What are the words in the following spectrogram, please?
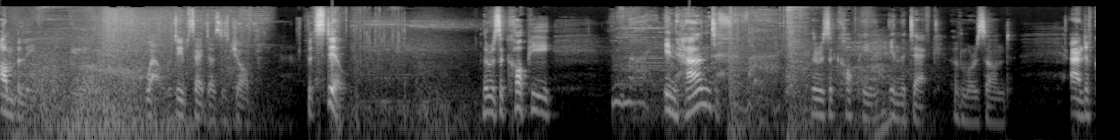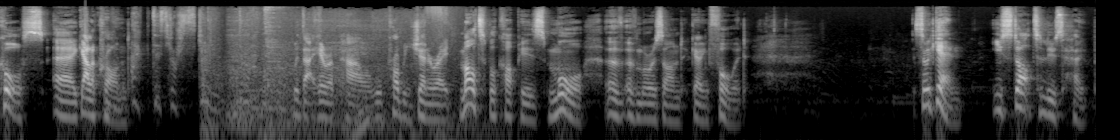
Unbelievable. Well, the Doomsayer does his job. But still, there is a copy in hand, there is a copy in the deck of Murozond. And of course, uh, Galakrond, Act as your skin, Dragonlord. with that hero power will probably generate multiple copies more of, of Murozond going forward. So again, you start to lose hope.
